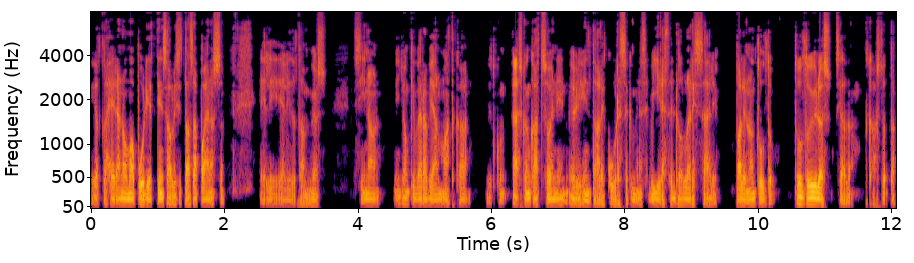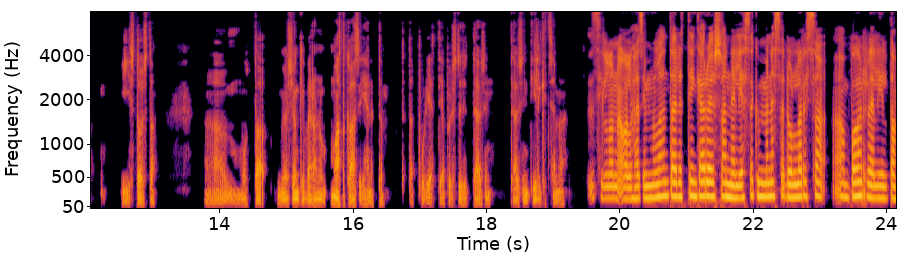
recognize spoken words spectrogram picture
jotta heidän oma budjettinsa olisi tasapainossa. Eli, eli tota, myös siinä on jonkin verran vielä matkaa. Nyt kun äsken katsoin, niin öljyhinta oli 65 dollarissa, eli paljon on tultu, tultu ylös sieltä 2015, mutta myös jonkin verran matkaa siihen, että tätä budjettia pystyisi täysin, täysin tilkitsemään. Silloin alhaisimmillaan taidettiin käydä jossain 40 dollarissa barrelilta.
